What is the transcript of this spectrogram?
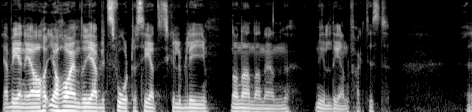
jag vet inte, jag, jag har ändå jävligt svårt att se att det skulle bli någon annan än Nildén faktiskt. Eh,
